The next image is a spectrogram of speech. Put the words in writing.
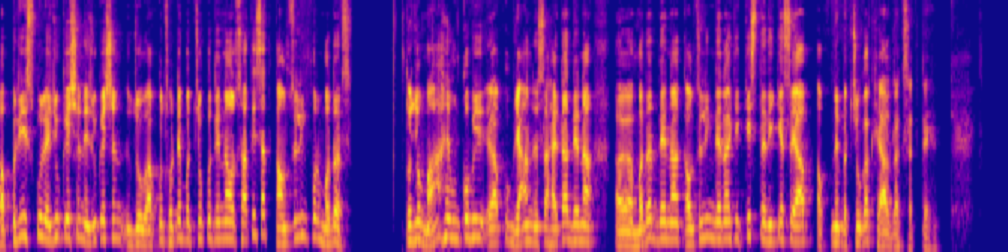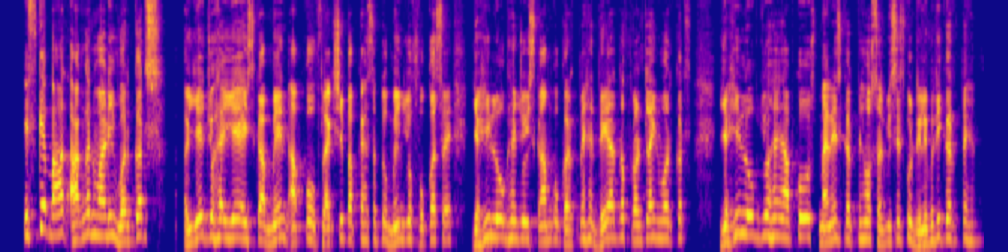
प्री स्कूल एजुकेशन एजुकेशन जो आपको छोटे बच्चों को देना और साथ ही साथ काउंसलिंग फॉर मदर्स तो जो माँ है उनको भी आपको ज्ञान सहायता देना आ, मदद देना काउंसलिंग देना कि किस तरीके से आप अपने बच्चों का ख्याल रख सकते हैं। इसके बाद आंगनवाड़ी वर्कर्स ये जो है ये इसका मेन आपको फ्लैगशिप आप कह सकते हो मेन जो फोकस है यही लोग हैं जो इस काम को करते हैं they are the frontline workers यही लोग जो हैं आपको मैनेज करते हैं और सर्विसेज़ को डिलीवरी करते हैं।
